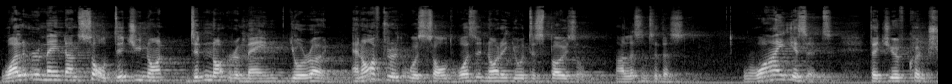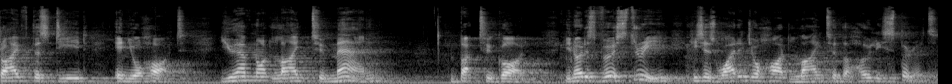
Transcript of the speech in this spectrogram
While it remained unsold, did you not did not remain your own? And after it was sold, was it not at your disposal? Now listen to this. Why is it that you have contrived this deed in your heart? You have not lied to man, but to God. You notice verse 3, he says, Why did your heart lie to the Holy Spirit?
